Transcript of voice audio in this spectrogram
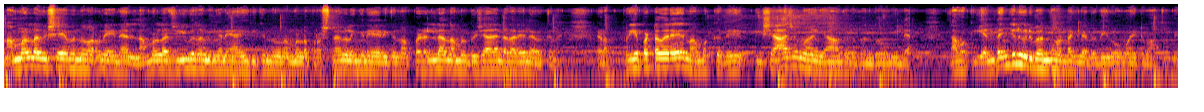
നമ്മളുടെ വിഷയം എന്ന് പറഞ്ഞു കഴിഞ്ഞാൽ നമ്മളുടെ ജീവിതം ഇങ്ങനെ ആയിരിക്കുന്നു നമ്മളുടെ പ്രശ്നങ്ങൾ ഇങ്ങനെയായിരിക്കുന്നു അപ്പോഴെല്ലാം നമ്മൾ പിശാചിന്റെ തലയിലാണ് വെക്കുന്നത് എടാ പ്രിയപ്പെട്ടവരെ നമുക്ക് ദേ പിശാചുമായി യാതൊരു ബന്ധവുമില്ല. നമുക്ക് എന്തെങ്കിലും ഒരു ബന്ധമുണ്ടെങ്കിൽ അത് ദൈവവുമായിട്ട് മാത്രമേ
